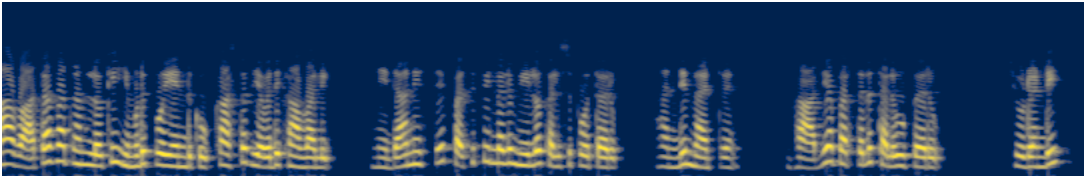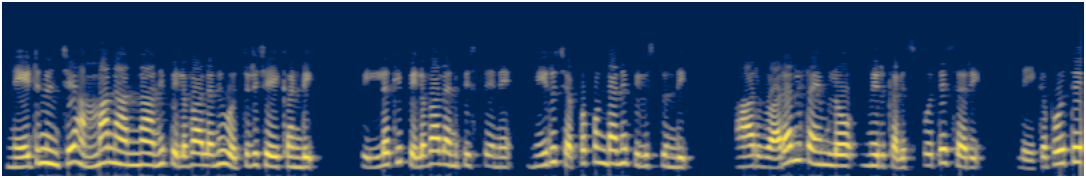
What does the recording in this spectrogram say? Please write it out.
ఆ వాతావరణంలోకి ఇముడిపోయేందుకు కాస్త వ్యవధి కావాలి. నిదానిస్తే పసిపిల్లలు మీలో కలిసిపోతారు అంది మ్యాట్రిన్. భార్యాభర్తలు తల ఊపారు చూడండి నేటి నుంచే అమ్మా నాన్న అని పిలవాలని ఒత్తిడి చేయకండి. పిల్లకి పిలవాలనిపిస్తేనే మీరు చెప్పకుండానే పిలుస్తుంది. ఆరు వారాల టైంలో మీరు కలిసిపోతే సరి. లేకపోతే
